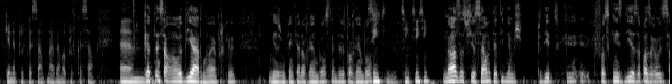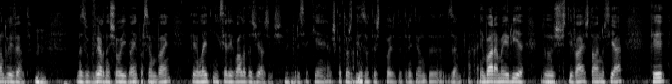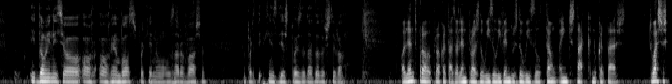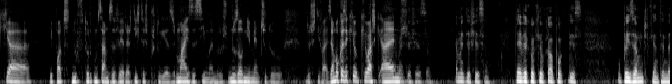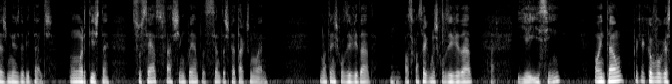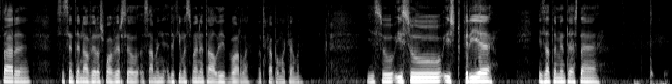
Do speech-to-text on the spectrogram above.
pequena provocação, que não é bem uma provocação. Um... Que atenção, ao adiar, não é? Porque mesmo quem quer o reembolso tem direito ao reembolso. Sim, sim, sim. sim. Nós, associação, até tínhamos pedido que, que fosse 15 dias após a realização do evento. Uhum. Mas o governo achou e bem, pareceu-me bem, que a lei tinha que ser igual à das viagens. Uhum. Por isso é que é os 14 okay. dias úteis depois de 31 de dezembro. Okay. Embora a maioria dos festivais estão a anunciar que e dão início ao, ao, ao, reembolso para quem não usar o voucher a partir 15 dias depois da data do festival. Olhando para o, para o cartaz, olhando para os da Weasel e vendo os da Weasel tão em destaque no cartaz, tu achas que há hipótese de no futuro começarmos a ver artistas portugueses mais acima nos, nos alinhamentos do, dos festivais? É uma coisa que eu, que eu acho que há anos. É muito difícil. É muito difícil. Tem a ver com aquilo que há pouco disse. O país é muito pequeno, tem 10 milhões de habitantes. Um artista de sucesso faz 50, 60 espetáculos no ano. Não tem exclusividade. Uhum. Ou se consegue uma exclusividade, claro. e aí sim. Ou então, para que é que eu vou gastar uh, 69 euros para o ver se, ele, se amanhã, daqui a uma semana está ali de borla a tocar para uma câmara? Isso, isso, isto cria exatamente esta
